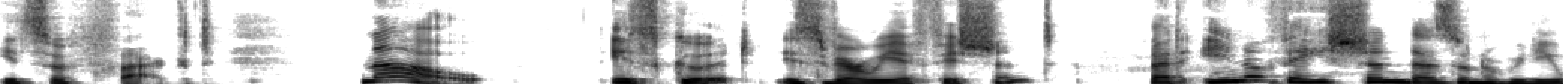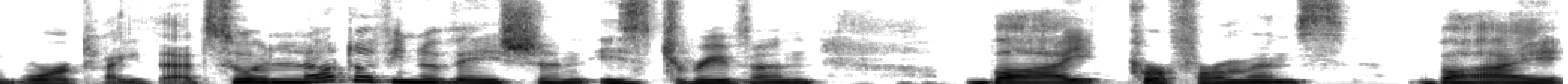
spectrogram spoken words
it's a fact. Now, it's good, it's very efficient, but innovation doesn't really work like that. So a lot of innovation is driven by performance, by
